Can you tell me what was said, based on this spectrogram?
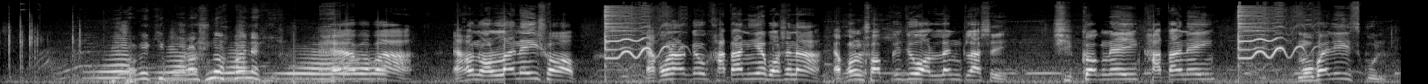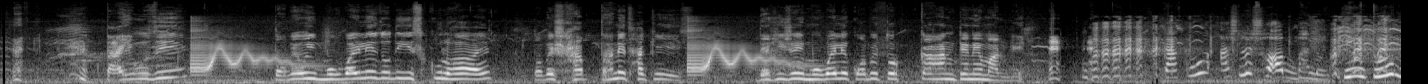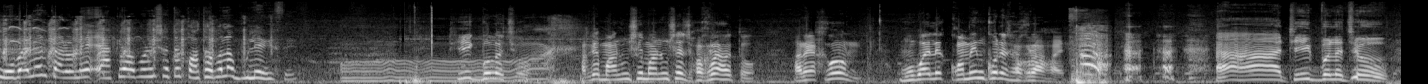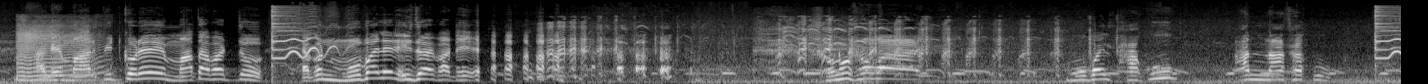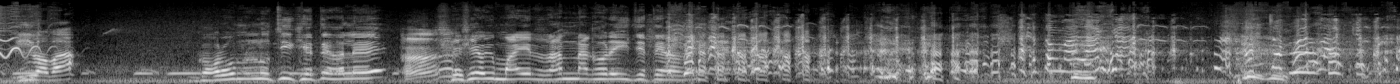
তবে কি পড়াশোনা হয় নাকি? হ্যাঁ বাবা এখন অনলাইনেই সব। এখন আর কেউ খাতা নিয়ে বসে না। এখন সব কিছু অনলাইন ক্লাসে। শিক্ষক নেই খাতা নেই মোবাইলেই স্কুল। তাই বুঝি? তবে ওই মোবাইলে যদি স্কুল হয় তবে সাবধানে থাকিস। দেখিস ওই মোবাইলে কবে তোর কান টেনে মারবে। কাকু আসলে সব ভালো। কিন্তু মোবাইলের কারণে একে অপরের সাথে কথা বলা ভুলে গেছে। ঠিক বলেছ। আগে মানুষে মানুষে ঝগড়া হতো আর এখন মোবাইলে কমেন্ট করে ঝগড়া হয়। হ্যাঁ হ্যাঁ ঠিক বলেছ। আগে মারপিট করে মাথা ফাটতো এখন মোবাইলের হৃদয় ফাটে। শোনো সবাই মোবাইল থাকুক আর না থাকুক কি বাবা? গরম লুচি খেতে হলে শেষে ওই মায়ের রান্না ঘরেই যেতে হবে।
